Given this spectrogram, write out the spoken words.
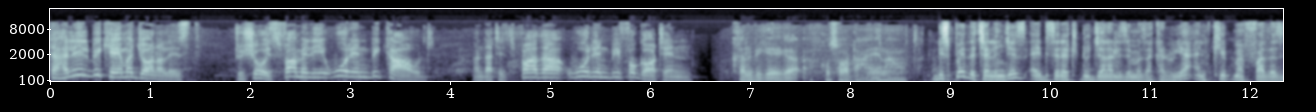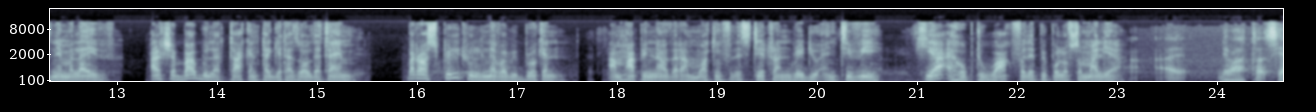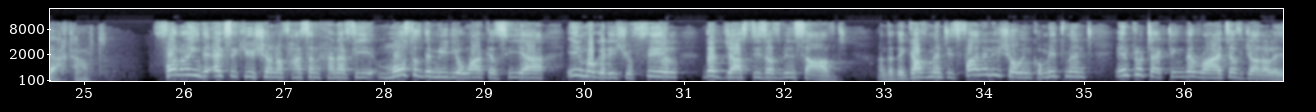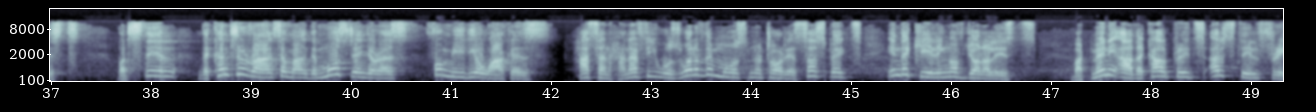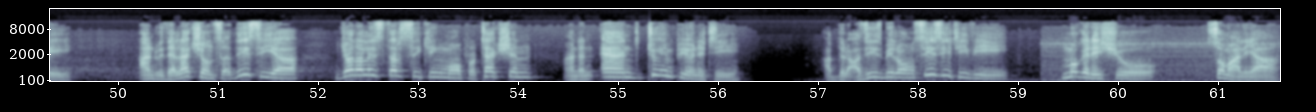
Tahlil became a journalist to show his family wouldn't be cowed and that his father wouldn't be forgotten. Despite the challenges, I decided to do journalism as a career and keep my father's name alive. Al-Shabaab will attack and target us all the time, but our spirit will never be broken. I'm happy now that I'm working for the state-run radio and TV. Here, I hope to work for the people of Somalia. Following the execution of Hassan Hanafi, most of the media workers here in Mogadishu feel that justice has been served and that the government is finally showing commitment in protecting the rights of journalists. But still, the country ranks among the most dangerous for media workers. Hassan Hanafi was one of the most notorious suspects in the killing of journalists but many other culprits are still free. And with elections this year, journalists are seeking more protection and an end to impunity. Abdul Aziz Billow, CCTV, Mogadishu, Somalia.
